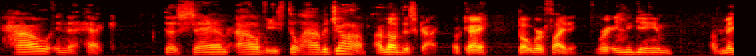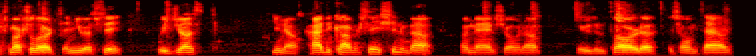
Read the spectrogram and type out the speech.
how in the heck does Sam Alvey still have a job? I love this guy, okay? But we're fighting. We're in the game of mixed martial arts and UFC. We just, you know, had the conversation about a man showing up. He was in Florida, his hometown.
